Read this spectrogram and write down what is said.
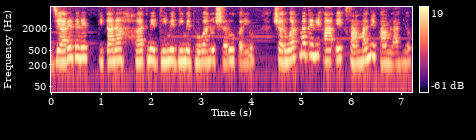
જ્યારે તેણે પિતાના હાથને ધીમે ધીમે ધોવાનું શરૂ કર્યું, શરૂઆતમાં તેને આ એક સામાન્ય કામ લાગ્યું.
